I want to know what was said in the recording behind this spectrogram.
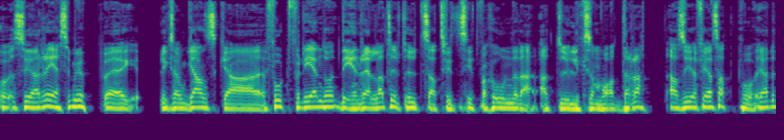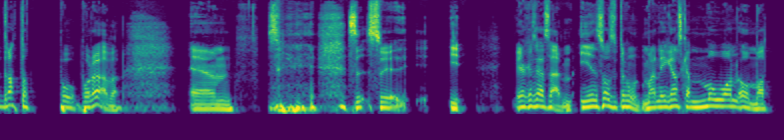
och, så jag reser mig upp eh, liksom ganska fort, för det är, ändå, det är en relativt utsatt situation det där. Att du liksom har dratt, alltså för jag, satt på, jag hade drattat på, på röven. Um, så, så, så i, jag kan säga så här, i en sån situation, man är ganska mån om att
